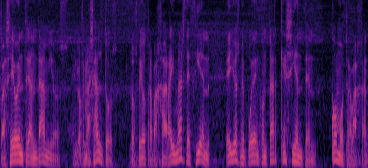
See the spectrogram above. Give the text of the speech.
Paseo entre andamios, en los más altos. Los veo trabajar. Hay más de 100 Ellos me pueden contar qué sienten, cómo trabajan.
